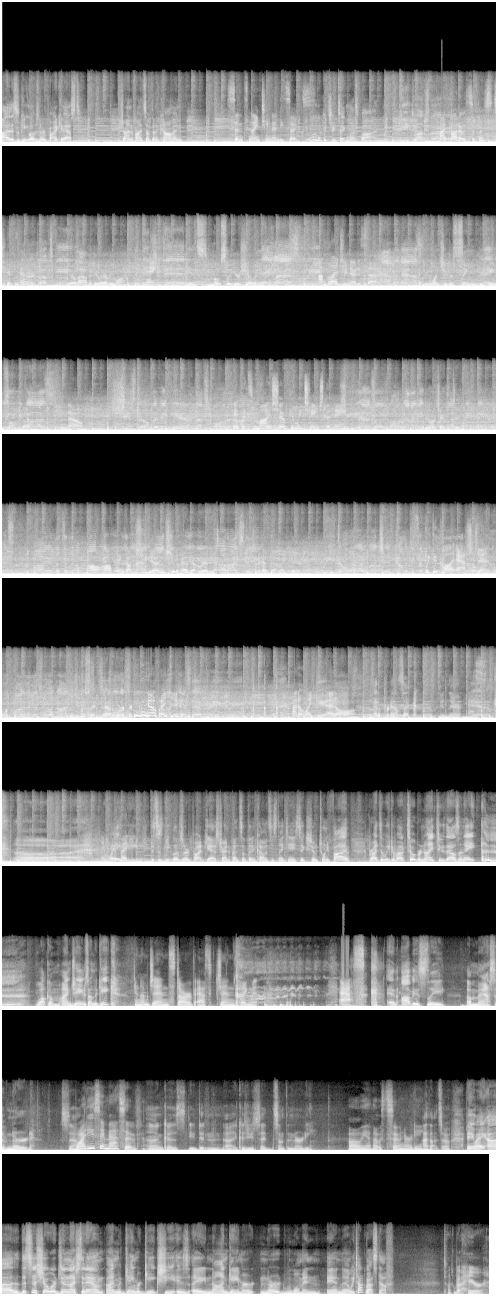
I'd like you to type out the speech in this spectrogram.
Hi, this is Geek Loves Nerd Podcast. Trying to find something in common. Since 1996. Oh, look at you taking my spot. Geek Loves Nerd. I thought I was supposed to. You're allowed to do whatever you want. Thanks. It's mostly your show anyway. I'm glad you noticed that. I do want you to sing the theme song, though. No. If it's my show, can we change the name? What do you want to change it to? I'll, I'll think on that. Yeah, you should have had that ready. Should have had that right there. We could call it Ask Jen. Did you just say a bad word? no, I didn't. I don't like you at all. Gotta pronounce that in there. Uh, And what hey, if I this is Geek Loves Nerd Podcast, trying to find something in common since 1986, show 25, brought to the week of October 9th, 2008. Welcome. I'm James. I'm the geek. And I'm Jen, star of Ask Jen segment. Ask. And obviously, a massive nerd. So, Why do you say massive? Because you didn't, because you said something nerdy. Oh, yeah, that was so nerdy. I thought so. Anyway, uh, this is a show where Jen and I sit down. I'm a gamer geek. She is a non-gamer nerd woman, and uh, we talk about stuff. Talk about hair.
